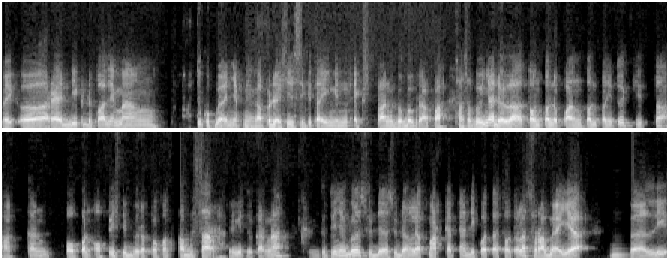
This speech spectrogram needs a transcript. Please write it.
Baik, uh, ready ke depannya memang cukup banyak nih apa dari sisi kita ingin expand ke beberapa. Salah satunya adalah tahun-tahun depan, tahun depan itu kita akan open office di beberapa kota besar kayak gitu karena. Tentunya gue sudah sudah ngeliat marketnya di kota contohnya Surabaya Bali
